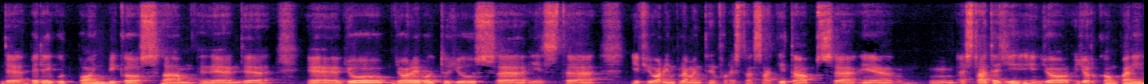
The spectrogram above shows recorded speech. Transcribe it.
the very good point because um, the, you, you are able to use is the, if you are implementing for instance, a GitOps uh, strategy in your your company,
